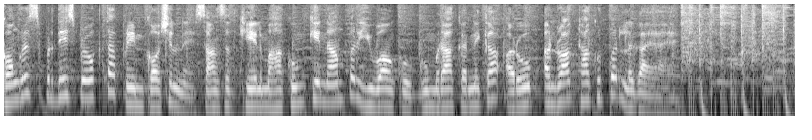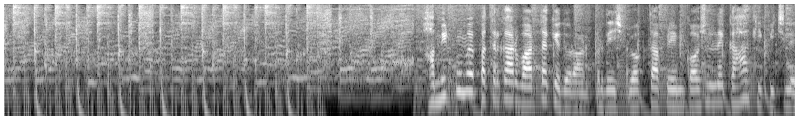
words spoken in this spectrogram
कांग्रेस प्रदेश प्रवक्ता प्रेम कौशल ने सांसद खेल महाकुंभ के नाम पर युवाओं को गुमराह करने का आरोप अनुराग ठाकुर पर लगाया है। हमीरपुर में पत्रकार वार्ता के दौरान प्रदेश प्रवक्ता प्रेम कौशल ने कहा कि पिछले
